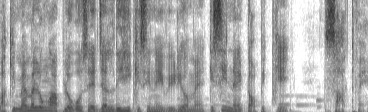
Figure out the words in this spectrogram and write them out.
बाकी मैं मिलूँगा आप लोगों से जल्दी ही किसी नई वीडियो में, किसी नए टॉपिक के साथ में।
